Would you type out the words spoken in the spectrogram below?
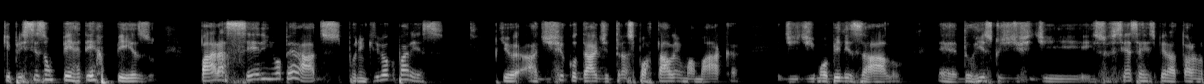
que precisam perder peso para serem operados, por incrível que pareça. Porque a dificuldade de transportá-lo em uma maca, de, de mobilizá-lo, é, do risco de, de, insuficiência respiratória no,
